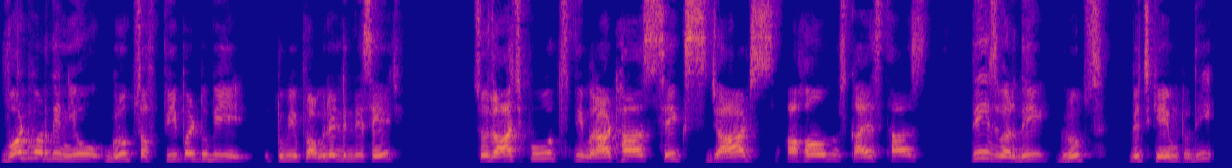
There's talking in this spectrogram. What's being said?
What were the new groups of people to be to be prominent in this age? So Rajputs, the Marathas, Sikhs, Jats, Ahoms, Kayasthas, these were the groups which came to the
